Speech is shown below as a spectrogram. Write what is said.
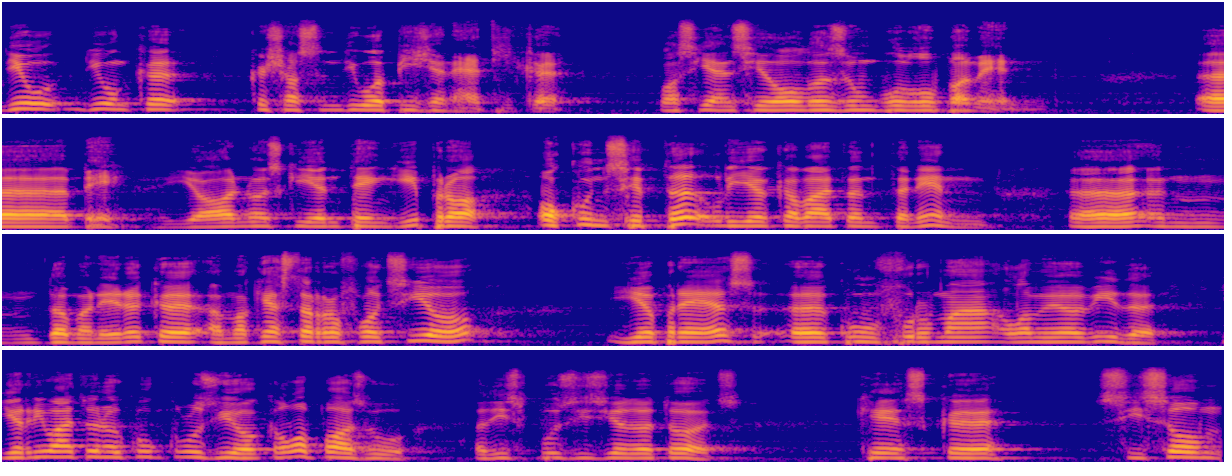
Diu, diuen que, que això se'n diu epigenètica, la ciència del desenvolupament. Uh, bé, jo no és que hi entengui, però el concepte l'he acabat entenent. Uh, de manera que amb aquesta reflexió he après a conformar la meva vida i he arribat a una conclusió que la poso a disposició de tots, que és que si som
